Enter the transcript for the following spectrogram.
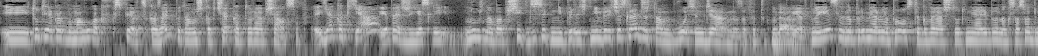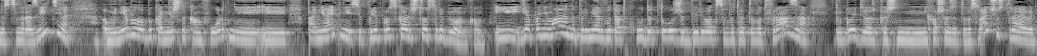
и тут я как бы могу как эксперт сказать, потому что как человек, который общался. Я как я, и опять же, если нужно обобщить, действительно, не, переч... не перечислять же там 8 диагнозов, это да. бред. Но если, например, мне просто говорят, что вот у меня ребенок с особенностями развития, мне было бы, конечно, комфортнее и понятнее, если бы мне просто сказали, что с ребенком. И я понимаю, например, вот откуда тоже берется вот эта вот фраза. Другое дело, конечно, нехорошо из этого срач устраивать,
